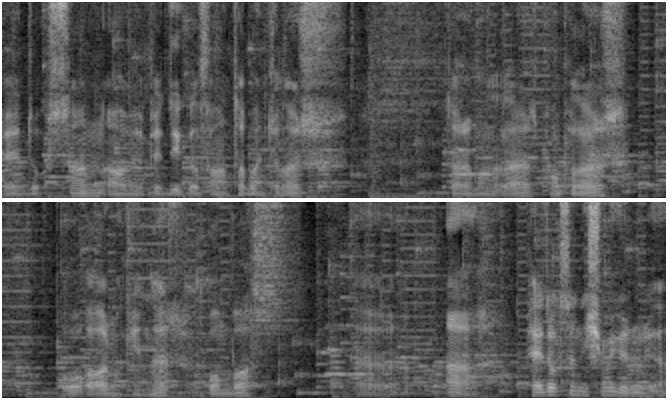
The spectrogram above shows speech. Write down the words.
P90, AWP, Deagle falan tabancalar. Taramalılar, pompalar. O ağır makineler, bomba. Ee, ah, P90 işimi görür ya.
